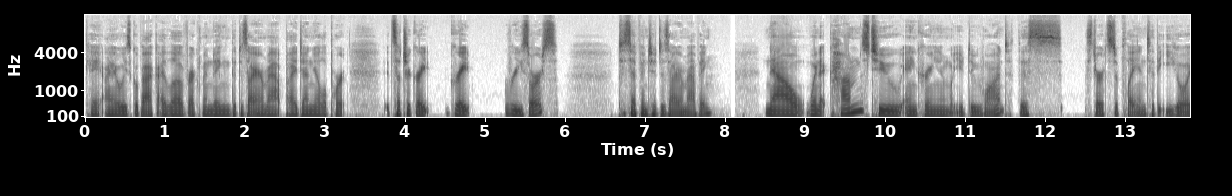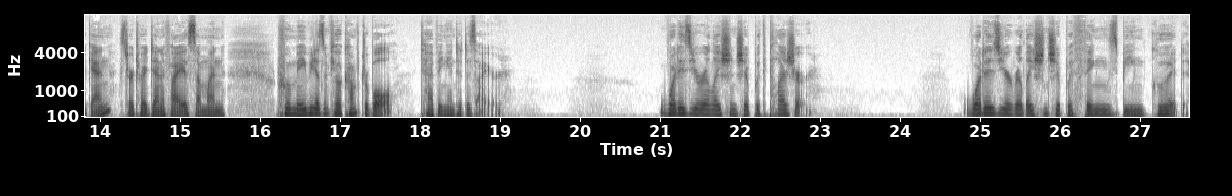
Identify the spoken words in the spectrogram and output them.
Okay, I always go back. I love recommending the Desire Map by Danielle LaPorte. It's such a great great resource to step into desire mapping. Now, when it comes to anchoring in what you do want, this starts to play into the ego again, start to identify as someone who maybe doesn't feel comfortable tapping into desire. What is your relationship with pleasure? What is your relationship with things being good?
